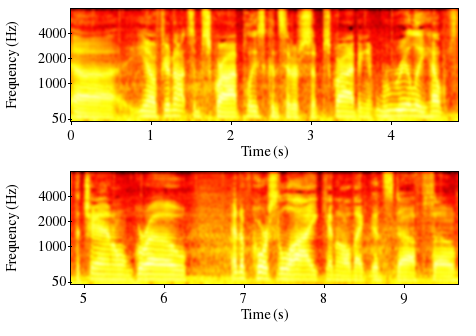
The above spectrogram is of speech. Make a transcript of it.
uh, you know, if you're not subscribed, please consider subscribing. It really helps the channel grow. And of course, like and all that good stuff. So,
